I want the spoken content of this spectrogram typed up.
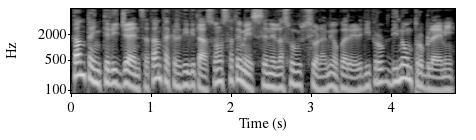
tanta intelligenza, tanta creatività sono state messe nella soluzione, a mio parere, di, pro- di non problemi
